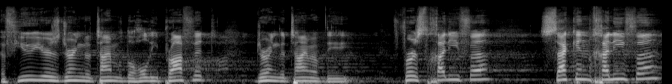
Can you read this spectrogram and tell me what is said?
A few years during the time of the Holy Prophet, during the time of the first Khalifa, second Khalifa,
